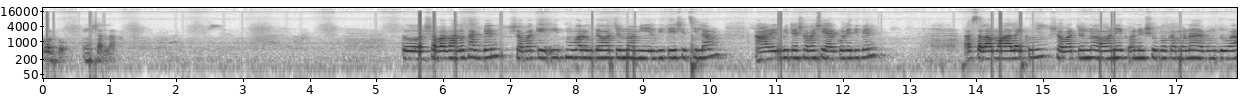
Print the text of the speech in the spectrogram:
করব, ইনশাল্লাহ। তো সবাই ভালো থাকবেন। সবাইকে ঈদ মুবারক দেওয়ার জন্য আমি এলবিতে এসেছিলাম। আর এলবিটা সবাই শেয়ার করে দিবেন। আসসালামু আলাইকুম। সবার জন্য অনেক অনেক শুভকামনা এবং দোয়া।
